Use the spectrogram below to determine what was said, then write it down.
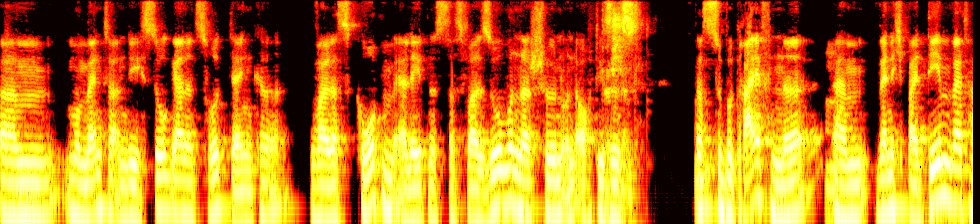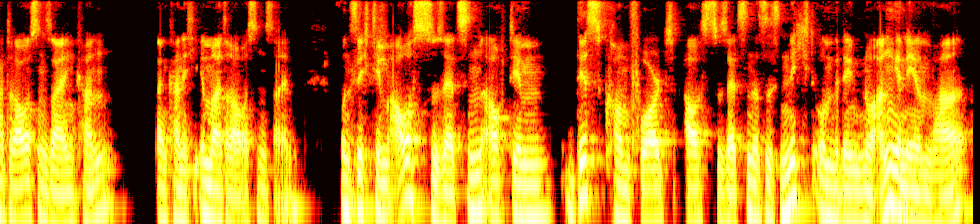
ähm, Momente, an die ich so gerne zurückdenke, weil das Gruppenerlebnis, das war so wunderschön und auch dieses das zu begreifen, ne? Mhm. Ähm, wenn ich bei dem Wetter draußen sein kann, dann kann ich immer draußen sein. Und sich dem auszusetzen, auch dem Discomfort auszusetzen, dass es nicht unbedingt nur angenehm war,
